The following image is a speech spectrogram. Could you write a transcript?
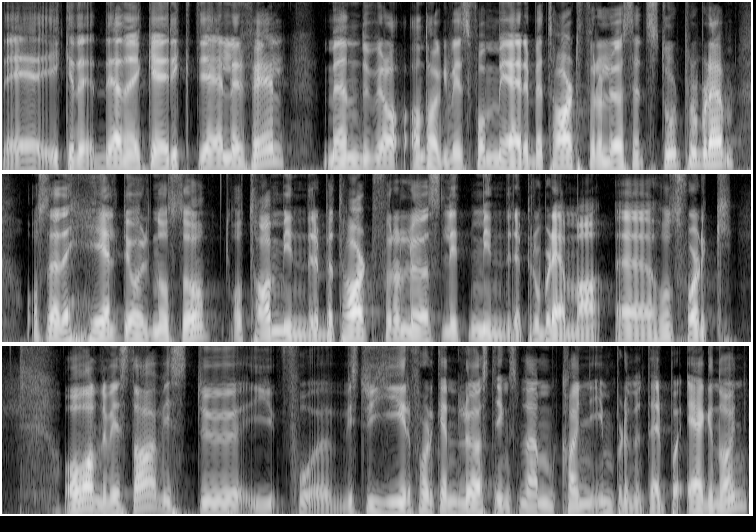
det, er ikke, det ene er ikke riktig eller feil, men du vil antakeligvis få mer betalt for å løse et stort problem, og så er det helt i orden også å ta mindre betalt for å løse litt mindre problemer eh, hos folk. Og vanligvis da, hvis du, hvis du, gir folk en løsning som de kan implementere på egen hånd,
